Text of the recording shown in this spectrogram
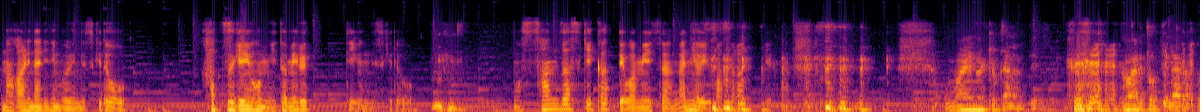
曲がりなりにもいるんですけど、発言を認めるって言うんですけど、うんもう散々好き勝手わめいてたら何を今更っていう感じ。お前の許可なんて今まで取ってなかった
